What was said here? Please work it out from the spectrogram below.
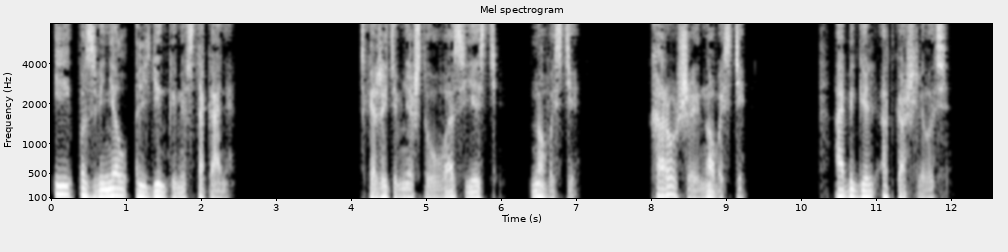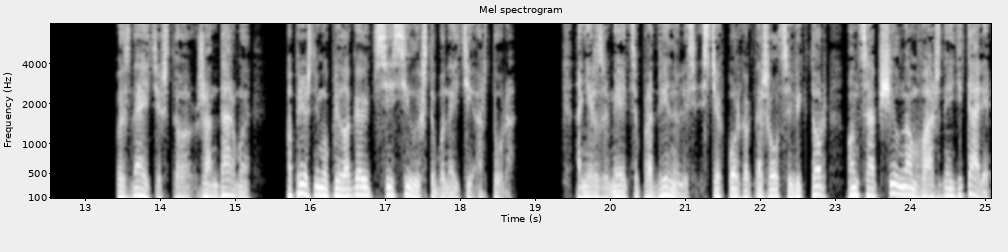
и позвенел льдинками в стакане. «Скажите мне, что у вас есть новости. Хорошие новости». Абигель откашлялась. Вы знаете, что жандармы по-прежнему прилагают все силы, чтобы найти Артура. Они, разумеется, продвинулись. С тех пор, как нашелся Виктор, он сообщил нам важные детали,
